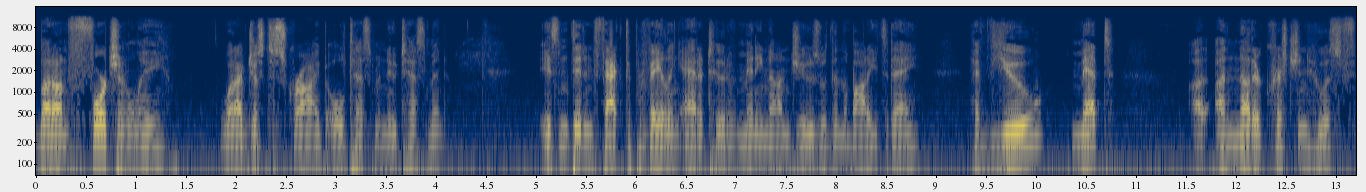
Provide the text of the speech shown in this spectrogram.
But unfortunately, what I've just described, Old Testament, New Testament, isn't it in fact the prevailing attitude of many non Jews within the body today? Have you met a, another Christian who is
